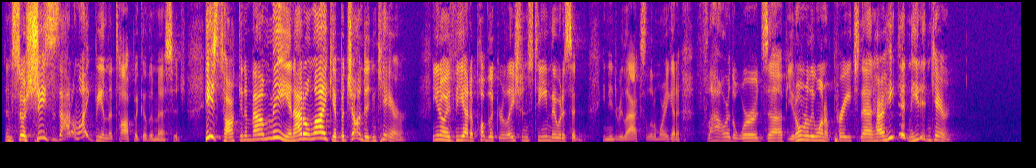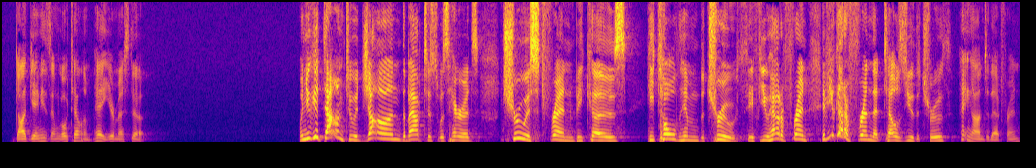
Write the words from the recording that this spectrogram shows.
And so she says, I don't like being the topic of the message. He's talking about me, and I don't like it, but John didn't care. You know, if he had a public relations team, they would have said, You need to relax a little more. You got to flower the words up. You don't really want to preach that. How he didn't. He didn't care. God gave me this. I'm going to tell him, Hey, you're messed up. When you get down to it, John the Baptist was Herod's truest friend because he told him the truth. If you had a friend, if you got a friend that tells you the truth, hang on to that friend.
